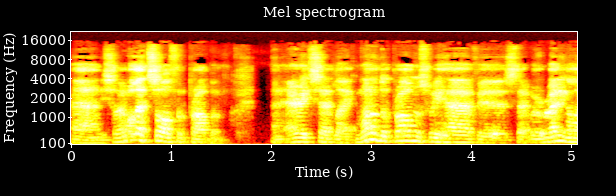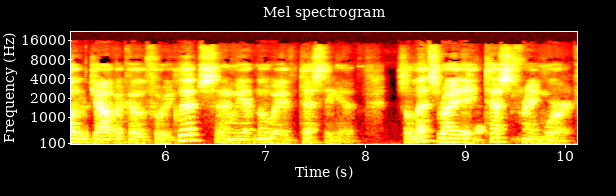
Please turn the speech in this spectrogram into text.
And he said, well, let's solve a problem. And Eric said like, one of the problems we have is that we're writing a lot of Java code for Eclipse and we have no way of testing it. So let's write a test framework.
